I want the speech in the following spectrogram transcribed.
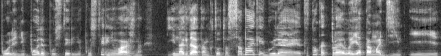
поле, не поле, пустырь, не пустырь, неважно. Иногда там кто-то с собакой гуляет, но, как правило, я там один. И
